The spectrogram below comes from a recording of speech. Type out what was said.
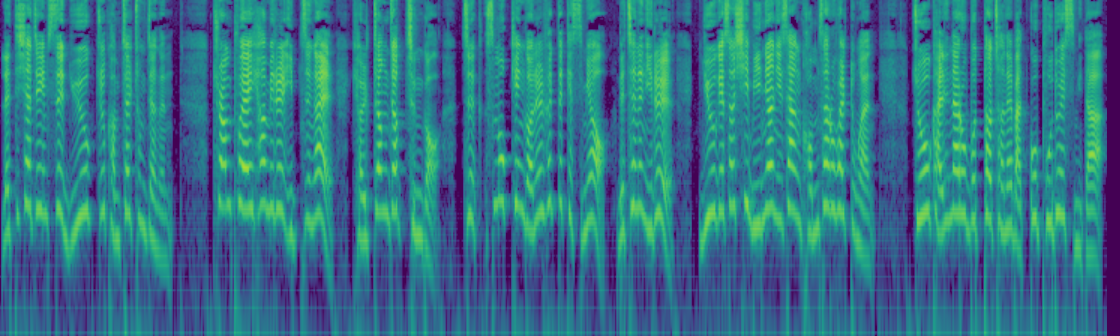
레티샤 제임스 뉴욕주 검찰총장은 트럼프의 혐의를 입증할 결정적 증거, 즉 smoking gun을 획득했으며 매체는 이를 뉴욕에서 12년 이상 검사로 활동한 조 갈리나로부터 전해받고 보도했습니다.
